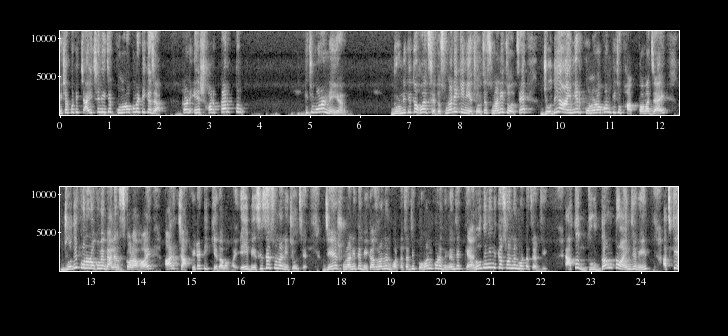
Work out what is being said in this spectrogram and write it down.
বিচারপতি চাইছেনই যে কোনো রকমে টিকে যাক। কারণ এ সরকার তো কিছু বলার নেই আর। দুর্নীতি তো হয়েছে, তো শুনানি কি নিয়ে চলছে? শুনানি চলছে, যদি আইনের কোন রকম কিছু ফাঁক পাওয়া যায়, যদি কোন রকমে ব্যালেন্স করা হয়, আর চাকরিটা টিকিয়ে দেওয়া হয়, এই বেসিসে শুনানি চলছে। যে শুনানিতে বিকাশ রঞ্জন ভট্টাচার্য প্রমাণ করে দিলেন যে কেন তিনি বিকাশ রঞ্জন ভট্টাচার্য? এত দুর্দান্ত আইনজীবী। আজকে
